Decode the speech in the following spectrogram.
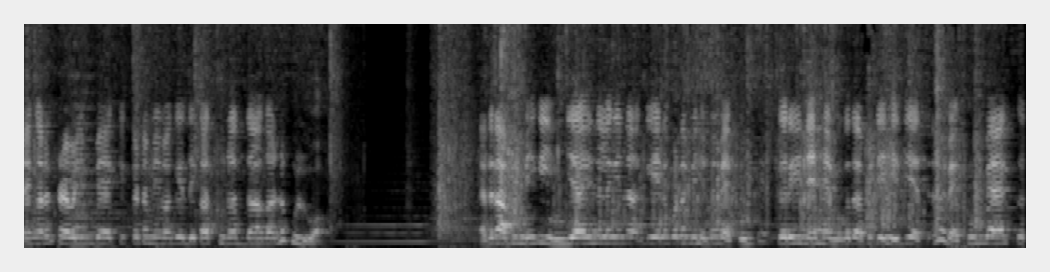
දැන් අර ට්‍රැවලින් බෑග් එකකට මේ වගේ දෙකක් තුනක් දාගන්න පුළුවන්. ඇතර අපි මේක ඉන්දියාවේ ඉඳලා ගෙන ගේනකොට මෙහෙම වැකුම් චෙක් කරේ නැහැ. මොකද අපිට එහෙදී ඇත්තටම වැකුම් බෑග්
